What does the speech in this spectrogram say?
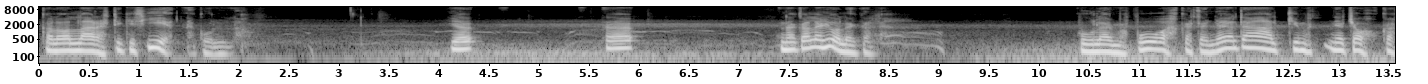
kalo on laarastikin sieltä kulla. Ja ää, nakalle juolekalle. Kuulaimme puuahkasta, näiltä alttimme ne johka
